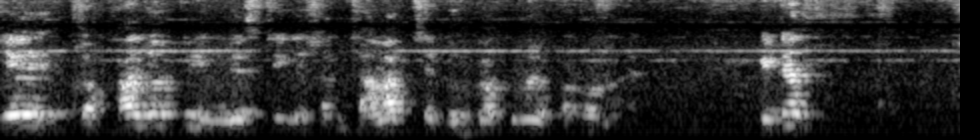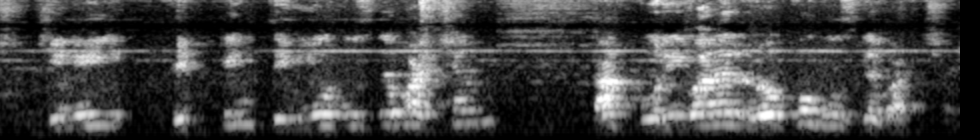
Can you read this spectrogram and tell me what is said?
যে যথাযথ ইনভেস্টিগেশন চালাচ্ছে দুর্গাপুরের ঘটনায়, এটা যিনি ভিকটিম তিনিও বুঝতে পারছেন, তার পরিবারের লোকও বুঝতে পারছেন।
